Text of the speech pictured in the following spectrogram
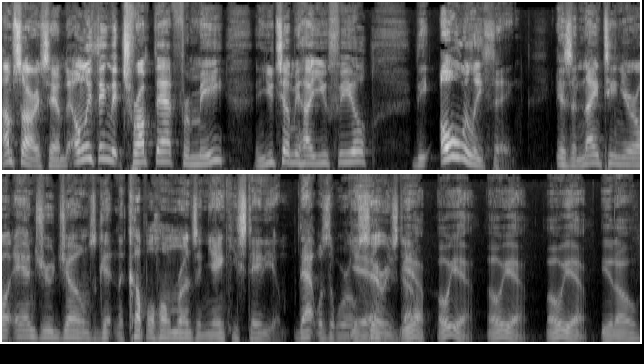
I'm sorry, Sam. The only thing that trumped that for me, and you tell me how you feel. The only thing is a 19 year old Andruw Jones getting a couple home runs in Yankee Stadium. That was the World yeah. Series, though. Yeah. Oh yeah. Oh yeah. Oh yeah. You know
